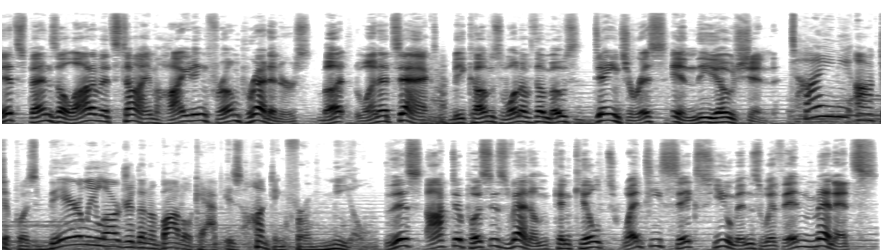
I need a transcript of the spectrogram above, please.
It spends a lot of its time hiding from predators, but when attacked, becomes one of the most dangerous in the ocean. Tiny octopus, barely larger than a bottle cap, is hunting for a meal. This octopus's venom can kill 26 humans within minutes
